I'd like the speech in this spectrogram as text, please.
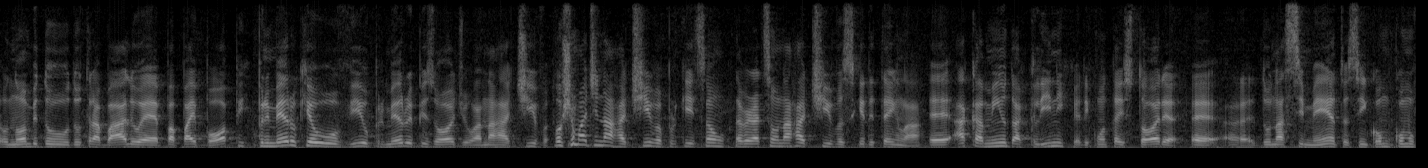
O nome do, do trabalho é Papai Pop. Primeiro que eu ouvi, o primeiro episódio, a narrativa. Vou chamar de narrativa porque são, na verdade, são narrativas que ele tem lá. É A Caminho da Clínica, ele conta a história é, é, do nascimento, assim, como, como,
